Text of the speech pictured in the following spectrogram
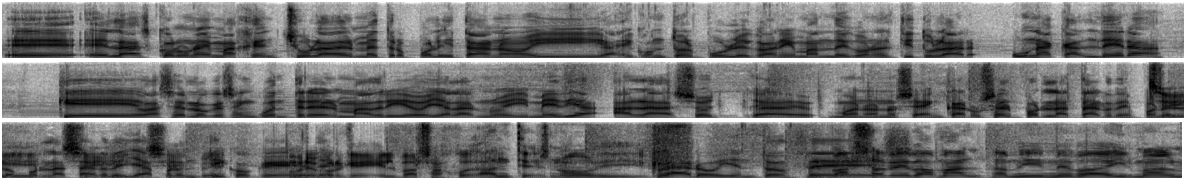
Eh, el As con una imagen chula del Metropolitano y ahí con todo el público animando y con el titular, una caldera que va a ser lo que se encuentre en Madrid hoy a las nueve y media, a las ocho, eh, bueno, no sé, en carrusel por la tarde, ponerlo Sí, por la sí, tarde ya siempre. prontico que... Porque el Barça juega antes, ¿no? Y- Claro, y entonces... El Barça me va mal, a mí me va a ir mal,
